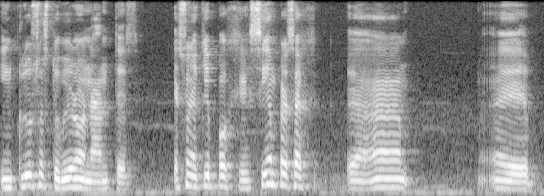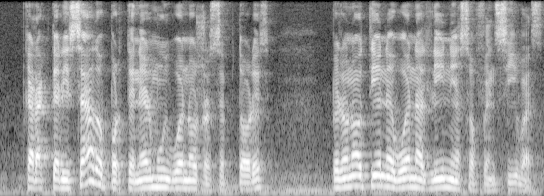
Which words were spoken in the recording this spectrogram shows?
incluso estuvieron antes. Es un equipo que siempre se ha eh, caracterizado por tener muy buenos receptores, pero no tiene buenas líneas ofensivas.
